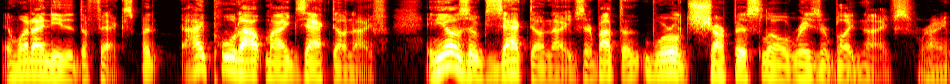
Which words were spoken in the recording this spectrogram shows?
and what I needed to fix, but I pulled out my X-Acto knife. And you know those X-Acto knives, they're about the world's sharpest little razor blade knives, right?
